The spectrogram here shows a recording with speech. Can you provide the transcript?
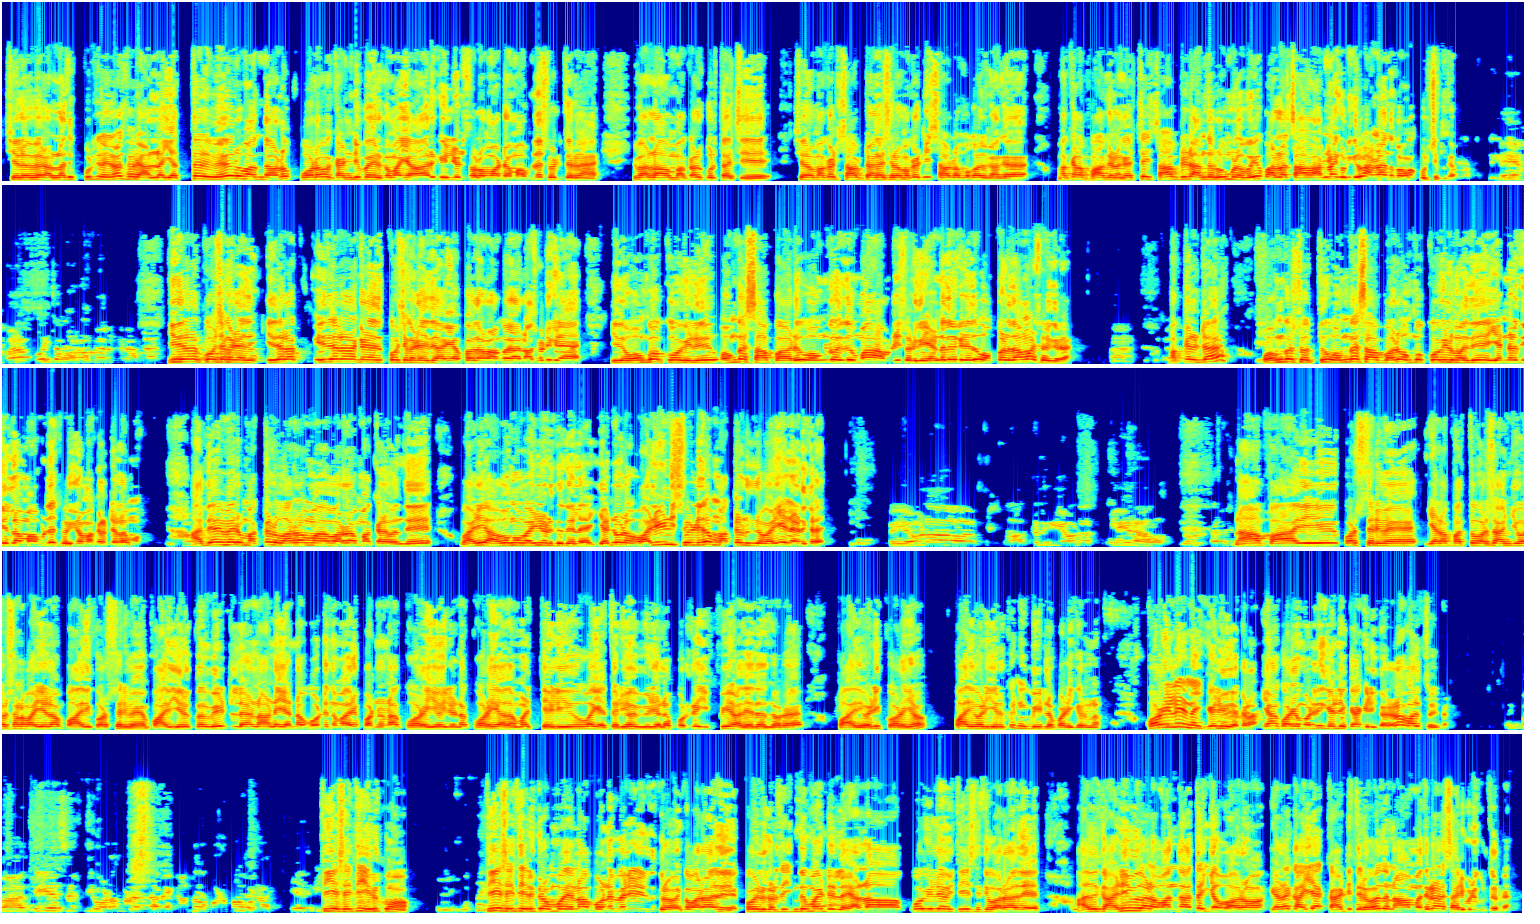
சில பேர் எல்லாத்தையும் கொடுத்துட்டு சொல்றேன் அல்ல எத்தனை பேர் வந்தாலும் புடவை கண்டிப்பா இருக்குமா? யாருக்கு இல்லைன்னு சொல்ல மாட்டோமா? அப்படின்னு சொல்லி தர்றேன். இப்ப எல்லா மக்கள் கொடுத்தாச்சு. சில மக்கள் சாப்பிட்டாங்க. சில மக்கள் நீ சாப்பிட மக்கள் இருக்காங்க மக்களை பாக்குறாங்க சரி சாப்பிட்டுட்டு அந்த ரூம்ல போய் எல்லாம் அண்ணா குடிக்கிறோம். அண்ணா அந்த குடிச்சுக்கோங்க. இதெல்லாம் கோஷம் கிடையாது. இதெல்லாம் இதெல்லாம் கிடையாது. கோஷம் கிடையாது. எப்போ அவங்க நான் சொல்லிக்கிறேன். இது உங்க கோயில் உங்க சாப்பாடு உங்க இதுமா அப்படின்னு சொல்லிக்கிறேன். என்னது கிடையாது. உங்களுதாம்மா சொல்லிக்கிறேன். மக்கள்கிட்ட உங்க சொத்து உங்க சாப்பாடு உங்க கோயிலும் அது என்னது இல்லாம அப்படின்னு சொல்லிக்கிறேன் மக்கள்கிட்ட எல்லாமும். அதே மாதிரி மக்கள் வர்ற ம- வர்ற மக்களை வந்து வழி அவங்க வழி எடுக்கிறது இல்ல என்னோட வழின்னு சொல்லிதான் மக்கள் இருக்கிற வழியை நான் எடுக்கிறேன். மக்களுக்கு எவ்வளவு கிளியர் ஆகும்? நூறு சதவீதம் நான் பாதி குறைச்சு தருவேன் ஏன்னா பத்து வருஷம் அஞ்சு வருஷம் வழியெல்லாம் பாதி குறைச்சு தருவேன் பாதி இருக்கும் வீட்டுல நான் எண்ணெய் போட்டு இந்த மாதிரி பண்ணுனா குறையும் இல்லைன்னா குறையாத மாதிரி தெளிவா எத்தனையோ வீடியோல போட்டு இப்பயும் அதே தான் சொல்றேன். பாதி வழி குறையும் பாதி வழி இருக்கு நீங்க வீட்டுல படிக்கணும். குறையில எனக்கு கேள்வி கேட்கலாம். ஏன் குறைய மாட்டேங்குது? கேள்வி கேட்கலாம் வாழ்த்து சொல்லிட்டேன் இப்ப தீய சக்தி உடம்புல இருந்தா எங்க அண்ணா ஓடுமா ஓடாது தீய சக்தி இருக்கும். தீய சக்தி இருக்கிற போது என்ன பண்ணணும் வெளியில இருக்கிறோம். இங்க வராது. கோயிலுக்கு அடுத்து இந்த மாதிரி இல்ல. எல்லா கோயிலையும் தீய சக்தி வராது. அதுக்கு அழிவுகளை வந்தா தான் இங்க வரும். எனக்கு ஐயா காட்டி தருவது நான் மாத்திரம் நான் சரி பண்ணி கொடுத்துருவேன்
